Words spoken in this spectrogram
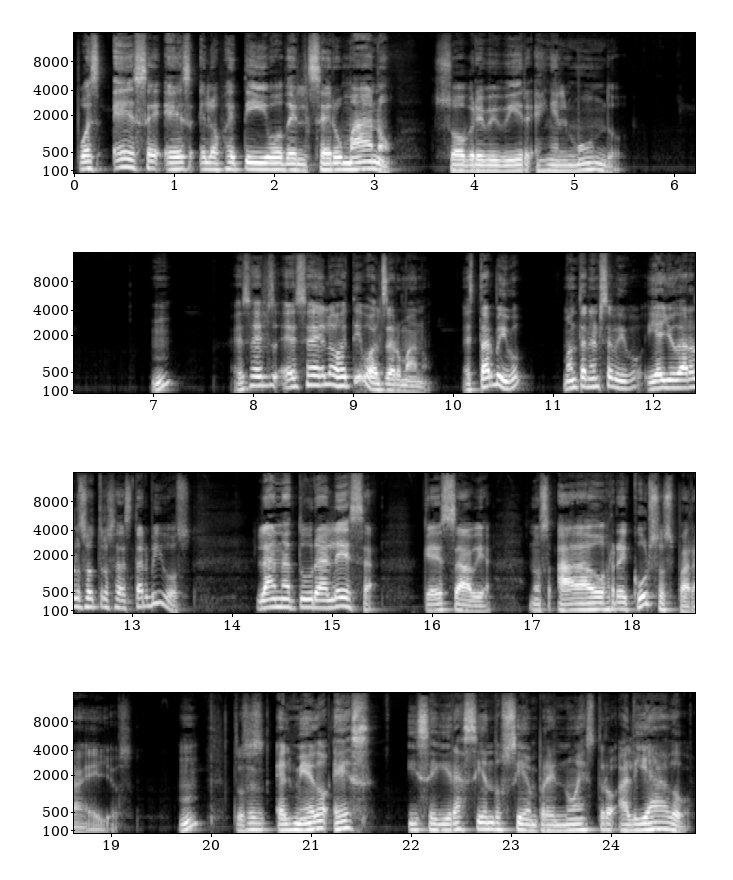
pues ese es el objetivo del ser humano, sobrevivir en el mundo. ¿Mm? Ese, es el, ese es el objetivo del ser humano, estar vivo, mantenerse vivo y ayudar a los otros a estar vivos. La naturaleza, que es sabia, nos ha dado recursos para ellos. Entonces, el miedo es y seguirá siendo siempre nuestro aliado.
